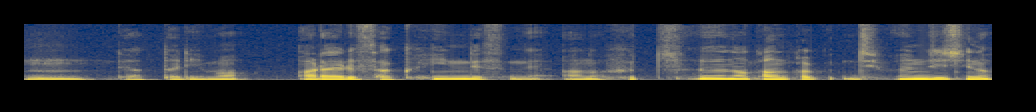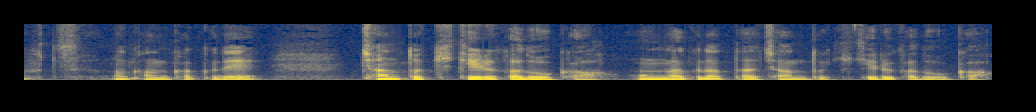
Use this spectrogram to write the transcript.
うん、であったり、まあ、あらゆる作品ですね。あの普通の感覚自分自身の普通の感覚でちゃんと聴けるかどうか音楽だったらちゃんと聴けるかどうか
